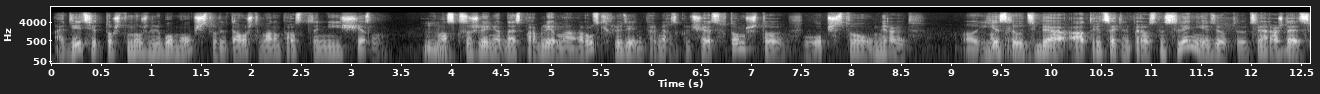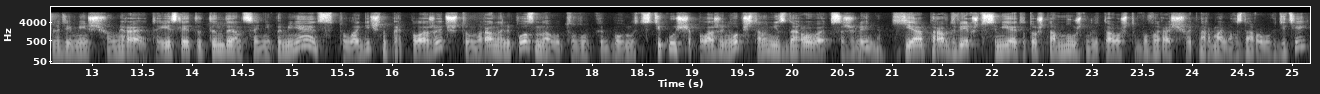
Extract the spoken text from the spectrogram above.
А дети — то, что нужно любому обществу для того, чтобы оно просто не исчезло. У нас, к сожалению, одна из проблем русских людей, например, заключается в том, что общество умирает. Э, Если у тебя отрицательный прирост населения идет, и у тебя рождается людей меньше, чем умирает, и если эта тенденция не поменяется, то логично предположить, что ну, рано или поздно вот, вот как бы, текущее положение общества, оно нездоровое, к сожалению. Я правда верю, что семья это то, что нам нужно для того, чтобы выращивать нормальных, здоровых детей.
